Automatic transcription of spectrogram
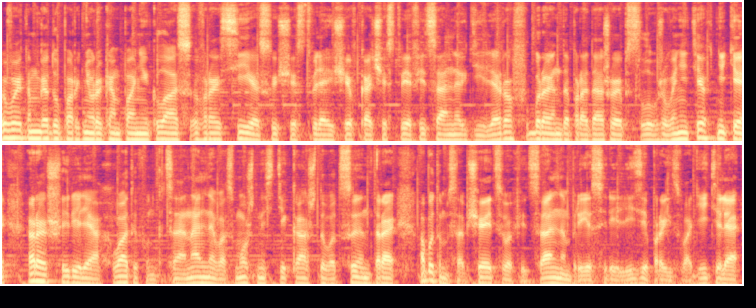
В этом году партнеры компании «Класс» в России, осуществляющие в качестве официальных дилеров бренда продажи и обслуживания техники, расширили охват и функциональные возможности каждого центра. Об этом сообщается в официальном пресс-релизе производителя.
